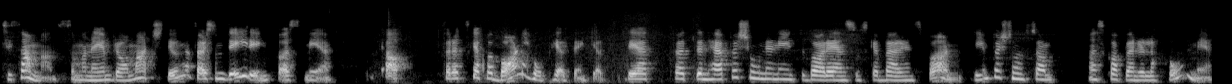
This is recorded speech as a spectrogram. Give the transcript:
tillsammans som man är en bra match. Det är ungefär som dating fast med, ja, för att skaffa barn ihop helt enkelt. Det är för att den här personen är inte bara en som ska bära ens barn. Det är en person som man skapar en relation med.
